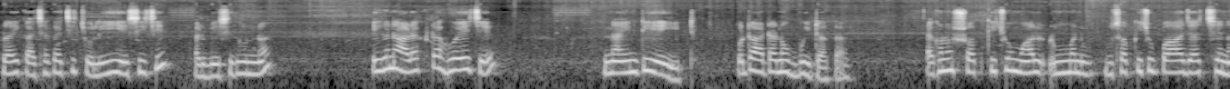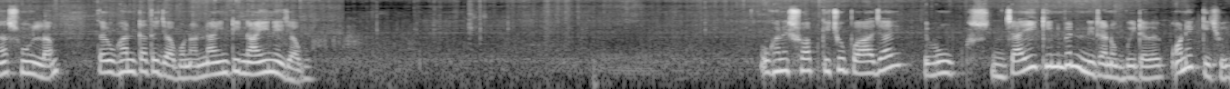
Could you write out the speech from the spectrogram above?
প্রায় কাছাকাছি চলেই এসেছি, আর বেশি দূর না। এখানে আর একটা হয়েছে নাইনটি এইট, ওটা আটানব্বই টাকা। এখনও সব কিছু মাল মানে সব কিছু পাওয়া যাচ্ছে না, শুনলাম। তাই ওখানটাতে যাব না, নাইনটি নাইনে যাব। ওখানে সব কিছু পাওয়া যায় এবং যাই কিনবেন নিরানব্বই টাকায় অনেক কিছুই।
